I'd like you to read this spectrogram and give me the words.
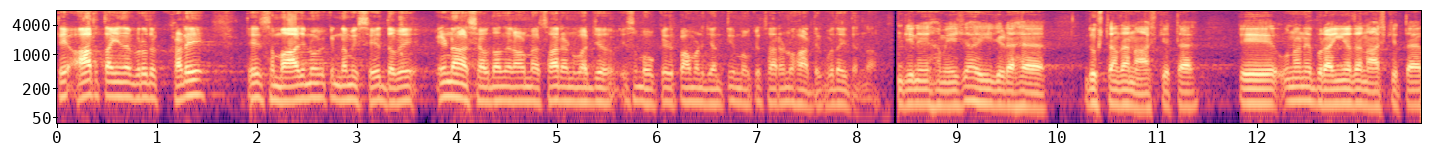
ਤੇ ਆਤਤਾਈਆਂ ਦੇ ਵਿਰੁੱਧ ਖੜੇ ਤੇ ਸਮਾਜ ਨੂੰ ਇੱਕ ਨਵੀਂ ਸੇਧ ਦੇਵੇ। ਇਹਨਾਂ ਸ਼ਬਦਾਂ ਦੇ ਨਾਲ ਮੈਂ ਸਾਰਿਆਂ ਨੂੰ ਅੱਜ ਇਸ ਮੌਕੇ ਤੇ ਪਾਵਨ ਜਯੰਤੀ ਮੌਕੇ ਸਾਰਿਆਂ ਨੂੰ ਹਾਰਦਿਕ ਵਧਾਈ ਦਿੰਦਾ। ਜੀ ਹਮੇਸ਼ਾ ਹੀ ਜਿਹੜਾ ਹੈ ਦੁਸ਼ਟਾਂ ਦਾ ਨਾਸ਼ ਕੀਤਾ ਹੈ ਤੇ ਉਹਨਾਂ ਨੇ ਬੁਰਾਈਆਂ ਦਾ ਨਾਸ਼ ਕੀਤਾ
